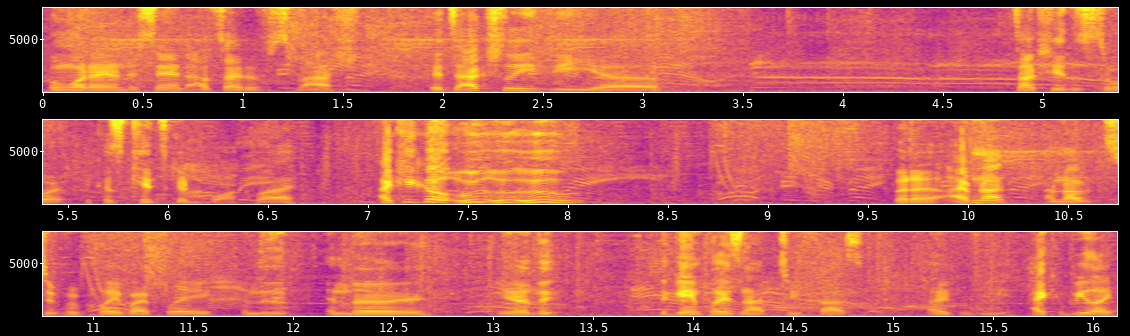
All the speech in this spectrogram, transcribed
from what I understand. Outside of Smash, it's actually the. Uh, it's actually the store because kids could walk by. I could go ooh ooh ooh, but uh, I'm not. I'm not super play by play, and the, and the you know the the gameplay's not too fast. I could be. I could be like.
